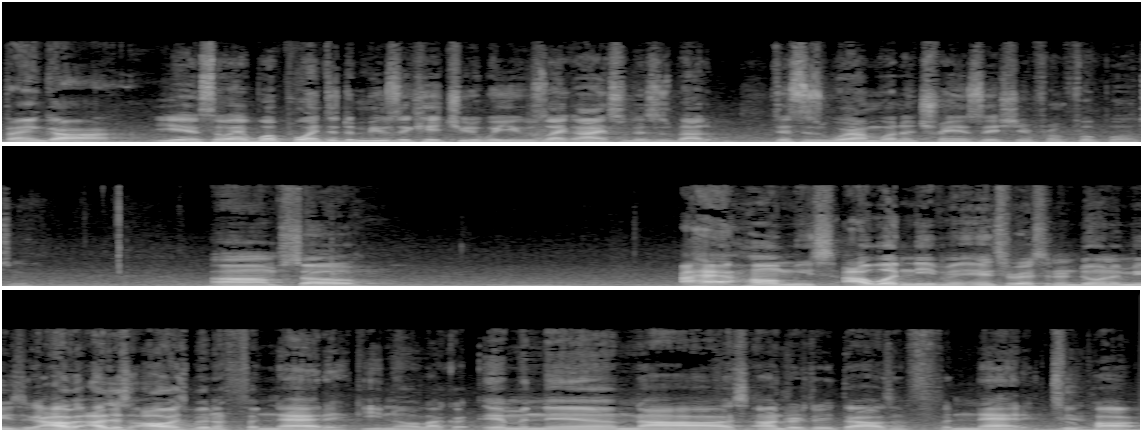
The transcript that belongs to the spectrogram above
Thank God. Yeah. So, at what point did the music hit you where you was like, all right, so this is about this is where I'm going to transition from football to? Um, so I had homies. I wasn't even interested in doing the music. I, I just always been a fanatic, you know, like a Eminem, Nas, Andre 3000 fanatic, Tupac.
